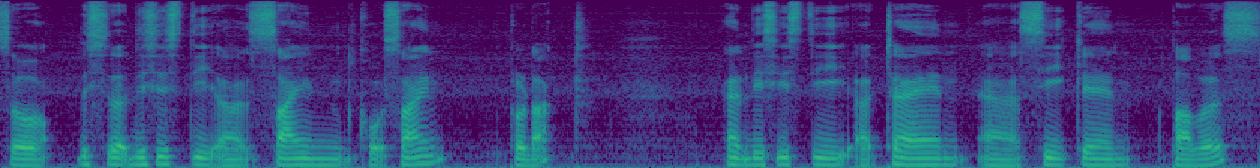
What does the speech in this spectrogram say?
so this uh, this is the uh, sine cosine product. And this is the uh, tan uh, secant powers.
